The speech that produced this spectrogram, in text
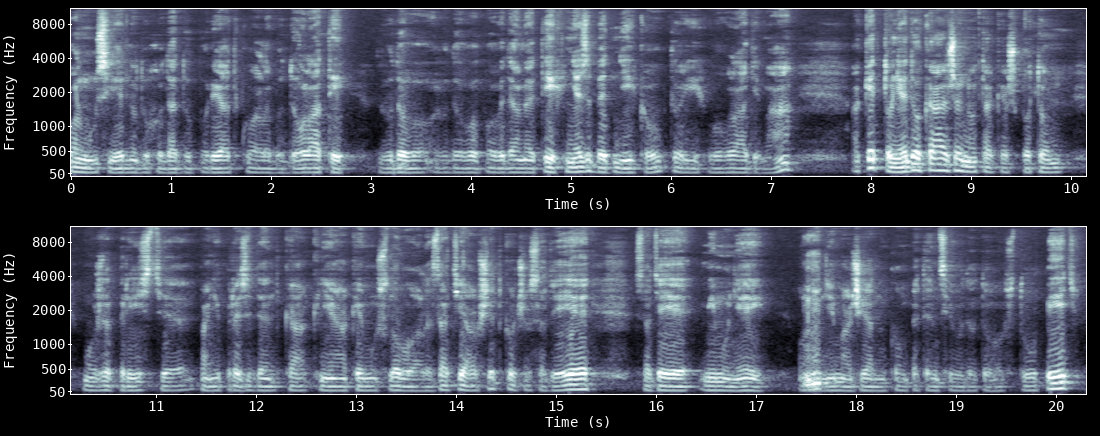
On musí jednoducho dať do poriadku alebo do laty, ľudovo, ľudovo povedané, tých nezbedníkov, ktorých vo vláde má. A keď to nedokáže, no tak až potom môže prísť eh, pani prezidentka k nejakému slovu. Ale zatiaľ všetko, čo sa deje, sa deje mimo nej. Ona nemá žiadnu kompetenciu do toho vstúpiť.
